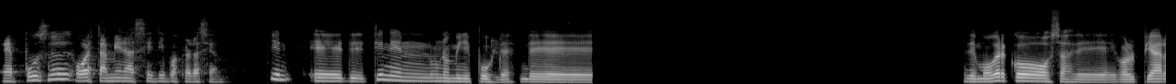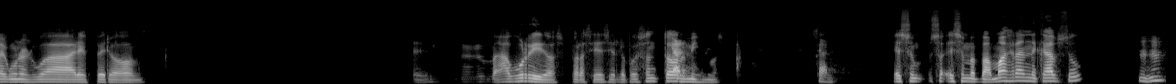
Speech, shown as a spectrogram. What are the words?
de, de puzzle o es también así tipo exploración? tien- eh, de- tienen unos mini puzzles de, de mover cosas, de golpear algunos lugares, pero eh, aburridos, por así decirlo, porque son todos los mismos. Claro. Es un, es un mapa más grande que. Ujú.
